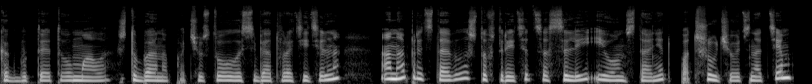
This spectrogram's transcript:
Как будто этого мало. Чтобы она почувствовала себя отвратительно, она представила, что встретится с Ли, и он станет подшучивать над тем,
